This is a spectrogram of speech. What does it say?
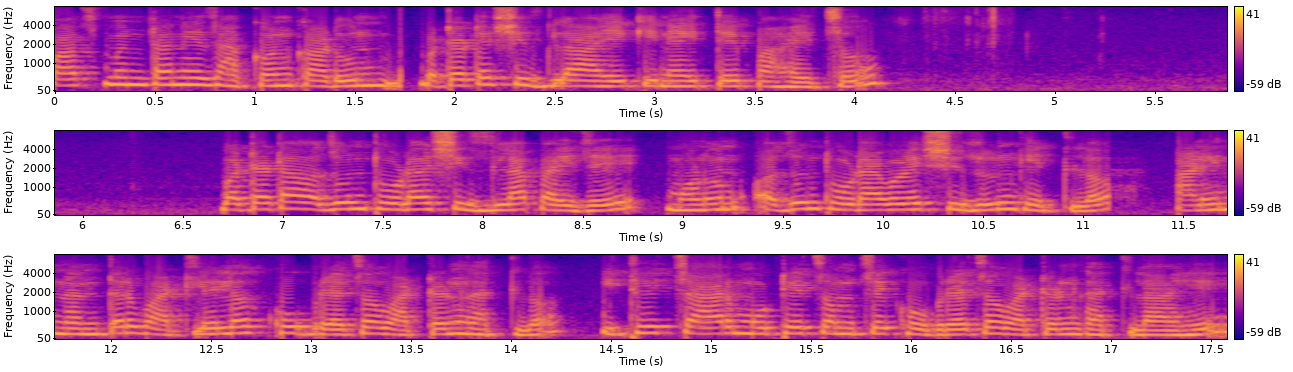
पाच मिनिटांनी झाकण काढून बटाटा शिजला आहे की नाही ते पाहायचं. बटाटा अजून थोडा शिजला पाहिजे म्हणून अजून थोडा वेळ शिजून घेतलं. आणि नंतर वाटलेलं खोबऱ्याचं वाटण घातलं. इथे चार मोठे चमचे खोबऱ्याचं वाटण घातलं आहे.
